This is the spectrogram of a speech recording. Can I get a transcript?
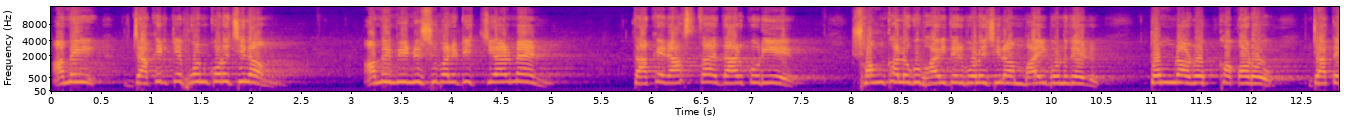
আমি জাকিরকে ফোন করেছিলাম। আমি মিউনিসিপ্যালিটির চেয়ারম্যান, তাকে রাস্তায় দাঁড় করিয়ে সংখ্যালঘু ভাইদের বলেছিলাম, ভাই বোনদের, তোমরা রক্ষা করো যাতে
